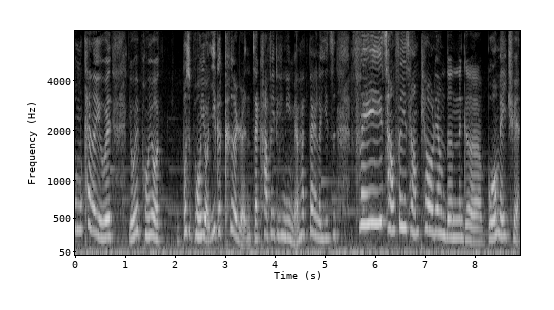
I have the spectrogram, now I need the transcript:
我们看到有位有位朋友。不是朋友，一个客人在咖啡厅里面，他带了一只非常非常漂亮的那个博美犬，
